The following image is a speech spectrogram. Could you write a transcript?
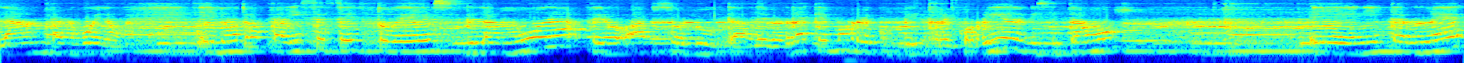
lámparas. Bueno, en otros países esto es la moda, pero absoluta. De verdad que hemos recorrido y visitamos en internet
